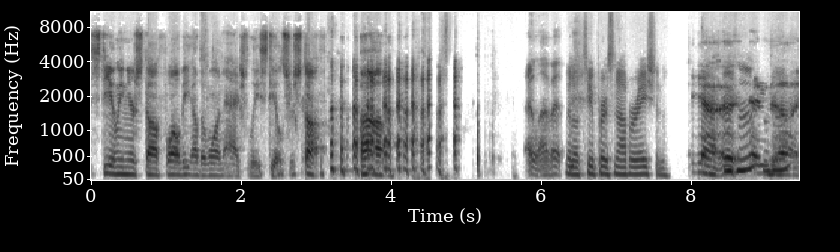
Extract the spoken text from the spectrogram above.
stealing your stuff while the other one actually steals your stuff. Uh, I love it. Little two person operation. yeah, uh, Mhm, and uh,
